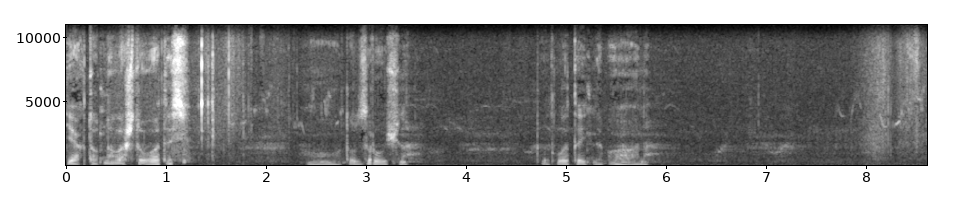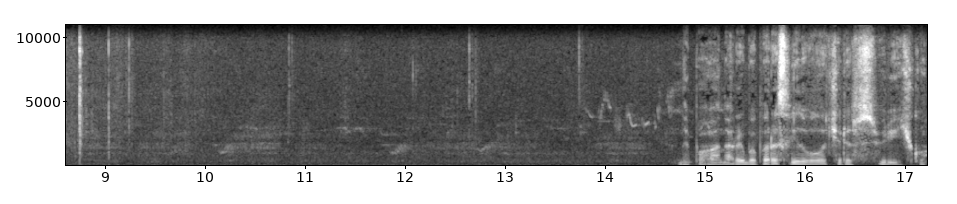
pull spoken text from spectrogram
Як тут налаштуватись? О, тут зручно. Тут летить непогано. Непогана риба переслідувала через всю річку.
